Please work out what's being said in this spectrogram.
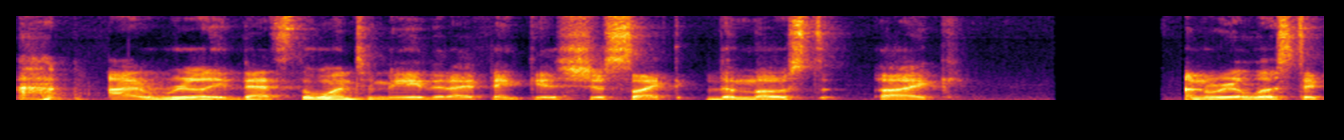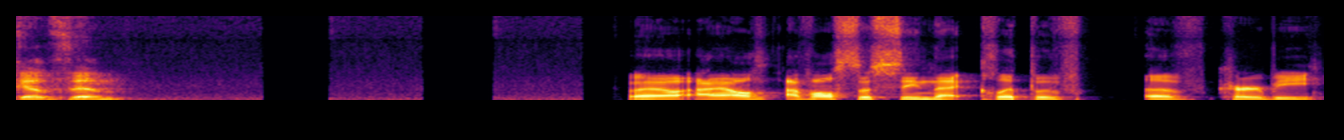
I really, that's the one to me that I think is just like the most like unrealistic of them. Well, I I've also seen that clip of of Kirby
